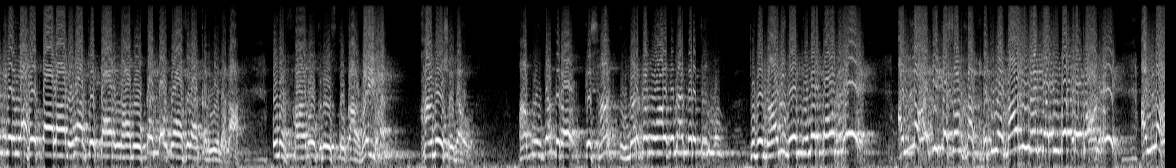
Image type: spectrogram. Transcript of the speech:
رضی اللہ تعالیٰ عنہ کے کارناموں کا توازرہ کرنے لگا۔ عمر فاروق نے اس کو کہا، وہی حق، خاموش ہو جاؤ۔ ابو بکر کے ساتھ عمر کا موازنہ کرتے ہو؟ تمہیں معلوم ہے کہ عمر کون ہے؟ اللہ کی قسم خا تمہیں معلوم ہے کہ ابو بکر کون ہے؟ اللہ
